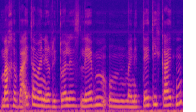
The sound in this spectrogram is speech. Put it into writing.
mache weiter mein rituelles Leben und meine Tätigkeiten,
